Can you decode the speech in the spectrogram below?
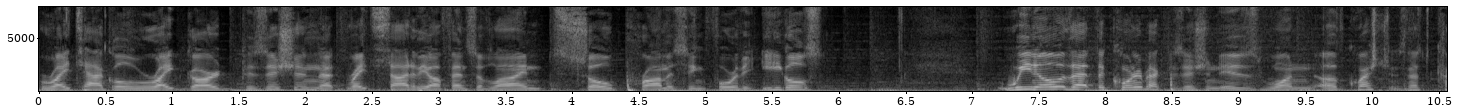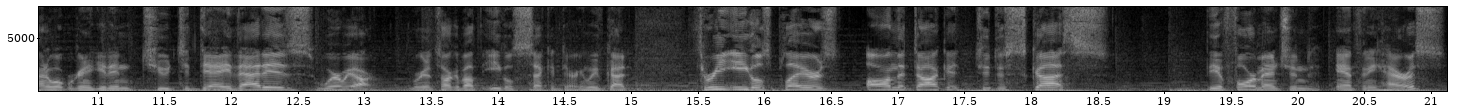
right tackle, right guard position, that right side of the offensive line. So promising for the Eagles. We know that the cornerback position is one of questions. That's kind of what we're going to get into today. That is where we are. We're going to talk about the Eagles secondary. We've got three Eagles players on the docket to discuss the aforementioned Anthony Harris,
